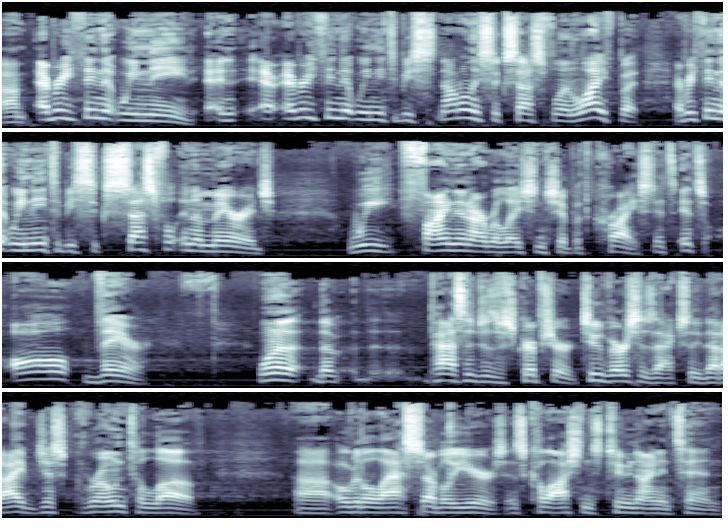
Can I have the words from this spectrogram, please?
Um, everything that we need, and everything that we need to be not only successful in life, but everything that we need to be successful in a marriage, we find in our relationship with Christ. It's, it's all there. One of the, the passages of Scripture, two verses actually, that I've just grown to love uh, over the last several years is Colossians 2 9 and 10.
